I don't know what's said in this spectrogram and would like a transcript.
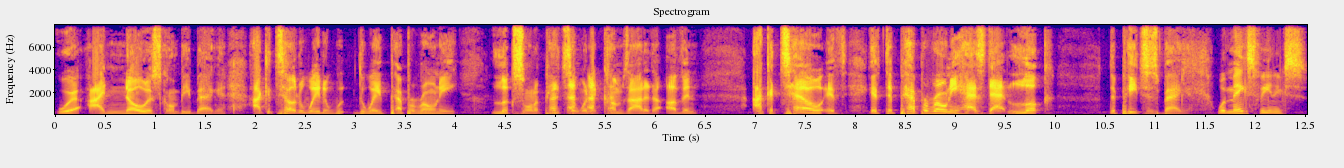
where I know it's going to be banging. I could tell the way the, the way pepperoni looks on a pizza when it comes out of the oven. I could tell if if the pepperoni has that look, the pizza's banging. What makes Phoenix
